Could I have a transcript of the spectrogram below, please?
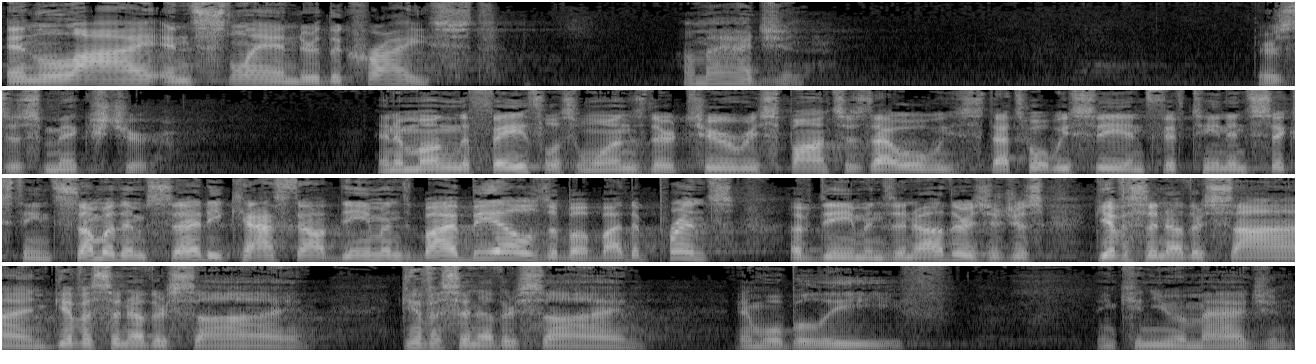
and lie and slander the Christ. Imagine. There's this mixture. And among the faithless ones, there are two responses. That what we, that's what we see in 15 and 16. Some of them said he cast out demons by Beelzebub, by the prince of demons. And others are just, give us another sign, give us another sign, give us another sign, and we'll believe. And can you imagine?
